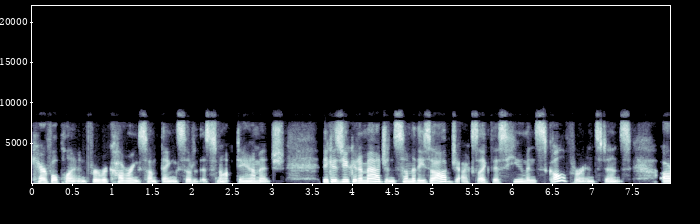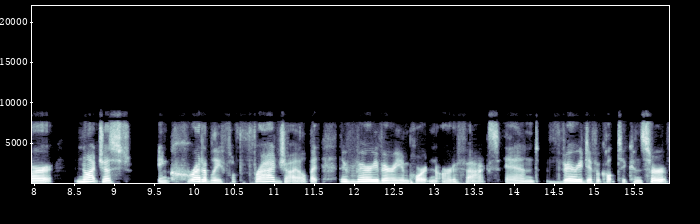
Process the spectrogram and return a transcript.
careful plan for recovering something so that it's not damaged. Because you can imagine some of these objects, like this human skull, for instance, are not just incredibly fragile, but they're very, very important artifacts and very difficult to conserve,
